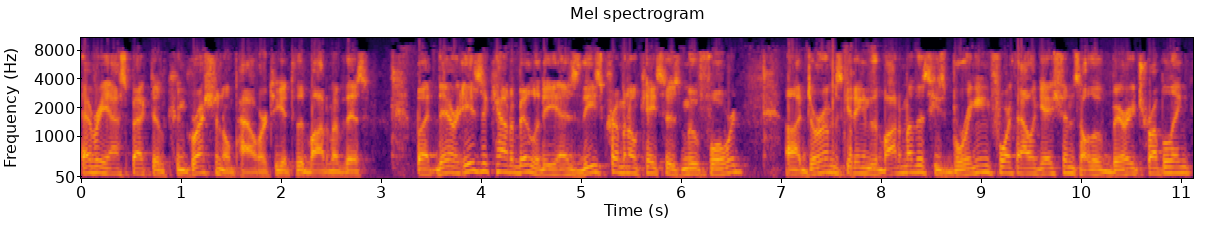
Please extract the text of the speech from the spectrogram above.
every aspect of congressional power to get to the bottom of this But there is accountability as these criminal cases move forward. Uh, Durham's getting to the bottom of this. He's bringing forth allegations, although very troubling,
